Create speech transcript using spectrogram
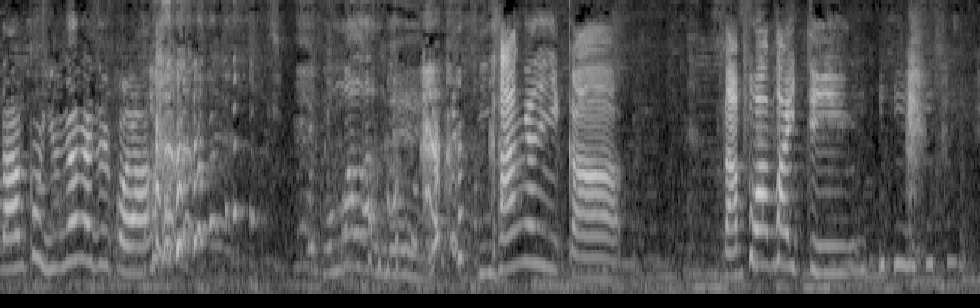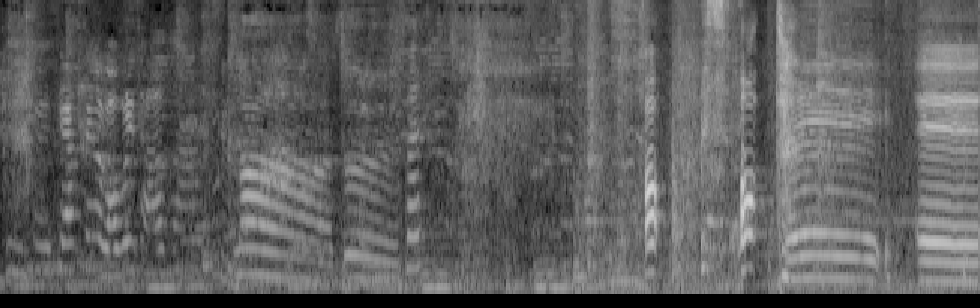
난 꼭 유명해질 거야. 못 말랐네. 4학년이니까. 나 포함 화이팅. 대학생활 마무리 잘하자. 하나, 둘, 셋. 어, 어, 에, 에.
